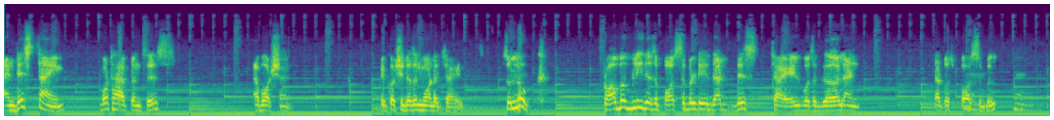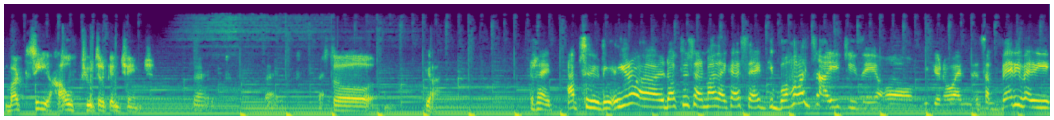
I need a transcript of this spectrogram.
And this time what happens is, abortion. Because she doesn't want a child. So look probably there's a possibility that this child was a girl and that was possible mm-hmm. but see how future can change right right, right. so yeah Right, absolutely. You know, uh, Dr. Sharma, like I said, कि बहुत सारी चीजें, uh, you know, and some very, very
